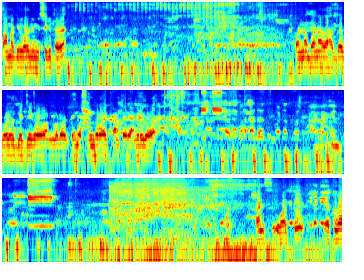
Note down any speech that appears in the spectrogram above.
ಸಾಮಗ್ರಿಗಳು ನಿಮಗೆ ಸಿಗುತ್ತವೆ. ಬಣ್ಣ ಬಣ್ಣದ ಹಗ್ಗಗಳು, ಗೆಜ್ಜೆಗಳು ನೋಡೋದು ತುಂಬ ಸುಂದರವಾಗಿ ಕಾಣ್ತಾ ಇದೆ ಅಂಗಡಿಗಳು. ಫ್ರೆಂಡ್ಸ್ ವರ್ತಿ ಎತ್ತುಗಳ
